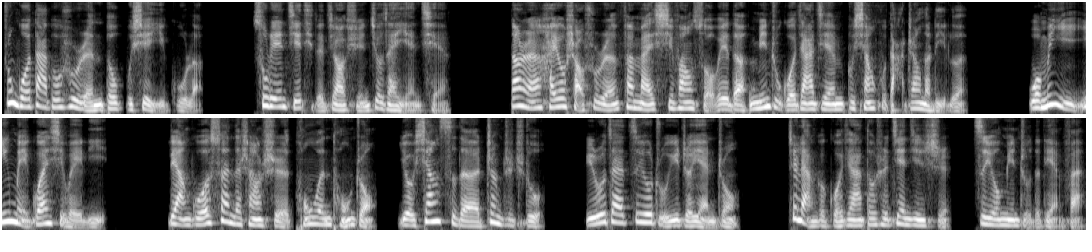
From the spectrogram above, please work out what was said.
中国大多数人都不屑一顾了。苏联解体的教训就在眼前。当然，还有少数人贩卖西方所谓的民主国家间不相互打仗的理论。我们以英美关系为例，两国算得上是同文同种，有相似的政治制度。比如，在自由主义者眼中，这两个国家都是渐进式自由民主的典范，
